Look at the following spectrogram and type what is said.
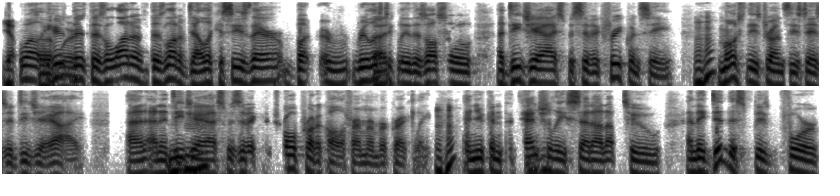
Yep. Well, So here, there's, there's a lot of there's a lot of delicacies there, but uh, realistically, there's also a DJI specific frequency. Mhm. Most of these drones these days are DJI, and and a Mhm. DJI specific control protocol, if I remember correctly. Mhm. And you can potentially set out up to, and they did this be- for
